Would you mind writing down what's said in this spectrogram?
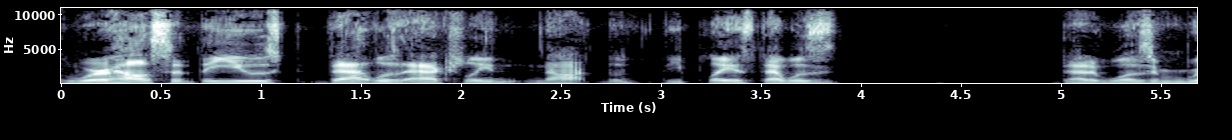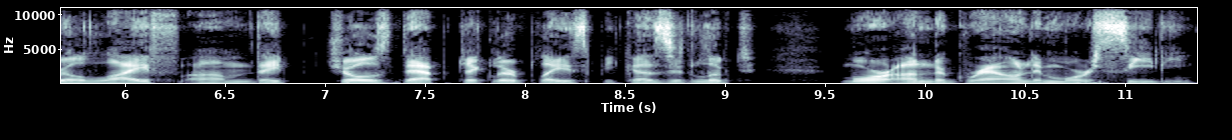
warehouse that they used. That was actually not the, the place that was that it was in real life. Um, they chose that particular place because it looked more underground and more seedy.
